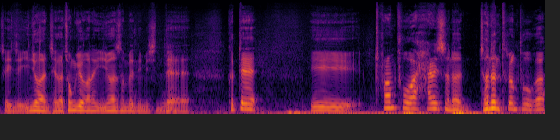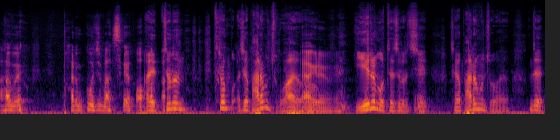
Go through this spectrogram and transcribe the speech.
저희 이제 인요한 제가 존경하는 인요한 선배님이신데 네. 그때 이 트럼프와 해리스는 저는 트럼프가 아 왜 발음 고지 마세요. 아니 저는 트럼프 제가 발음은 좋아요. 아 그래요. 이해를 못해서 그렇지 네. 제가 발음은 좋아요. 근데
